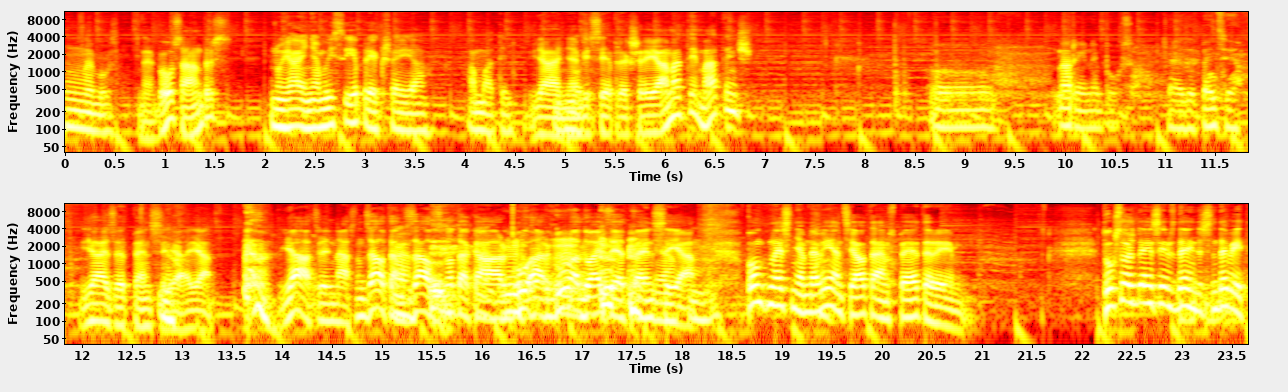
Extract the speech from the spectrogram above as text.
Nebūs. Nebūs Andris. Nu, jāieņem visi iepriekšējā amati. Jāņem visi iepriekšējie amati, Matiņš. O, arī nebūs. Jāaiziet pensijā. Jāaiziet pensijā. Jā. Jāatvaļinās. Nu, Zeltains zelts, nu tā kā ar, ar godu aiziet pensijā. Punktu nesaņem neviens jautājums Pēterim. 1999.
